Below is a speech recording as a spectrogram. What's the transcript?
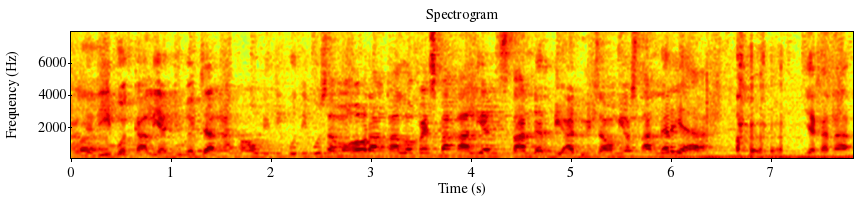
lah. Jadi buat kalian juga jangan mau ditipu-tipu sama orang. Kalau Vespa kalian standar diaduin sama Mio standar ya, ya karena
